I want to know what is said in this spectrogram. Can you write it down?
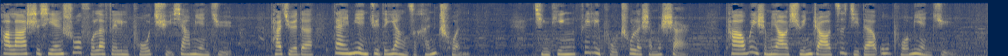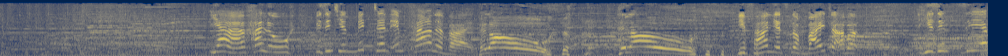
帕拉事先说服了菲利普取下面具，他觉得戴面具的样子很蠢。请听菲利普出了什么事儿？他为什么要寻找自己的巫婆面具？Ja, hallo, wir sind hier mitten im Karneval. Hello! Hello! Wir fahren jetzt noch weiter, aber hier sind sehr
